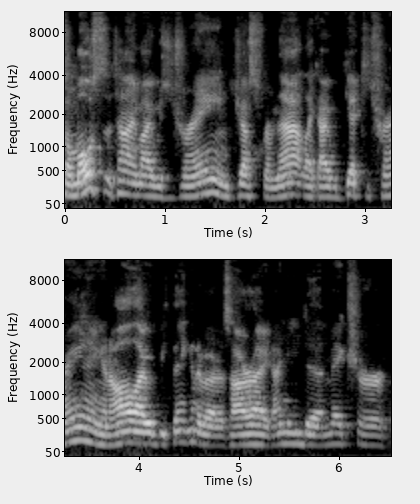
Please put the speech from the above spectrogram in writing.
So most of the time I was drained just from that. Like I would get to training and all I would be thinking about is, all right, I need to make sure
